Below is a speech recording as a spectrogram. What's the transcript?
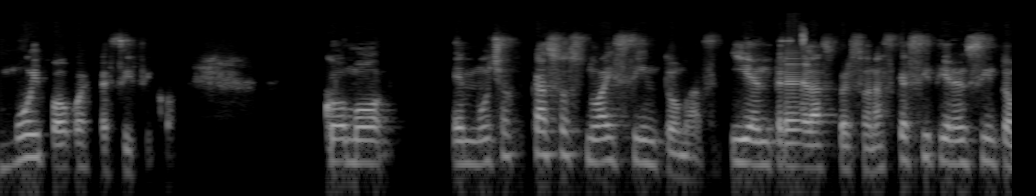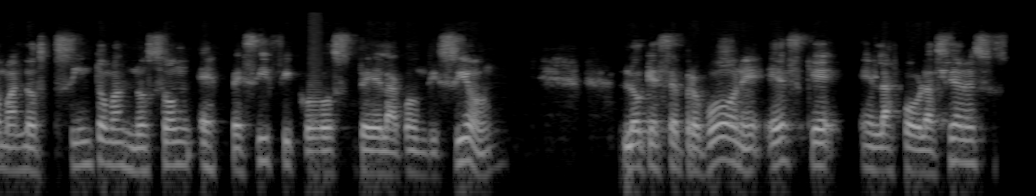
muy poco específicos. Como en muchos casos no hay síntomas y entre las personas que sí tienen síntomas, los síntomas no son específicos de la condición, lo que se propone es que en las poblaciones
